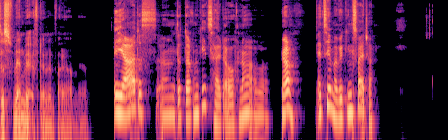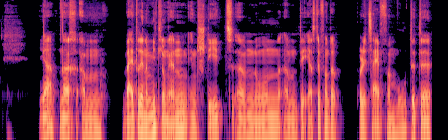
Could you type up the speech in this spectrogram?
Das werden wir öfter in dem Fall haben, ja. Ja, das, ähm, das darum geht's halt auch, ne? Aber ja, erzähl mal, wie ging's weiter? Ja, nach ähm, weiteren Ermittlungen entsteht ähm, nun ähm, der erste von der Polizei vermutete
